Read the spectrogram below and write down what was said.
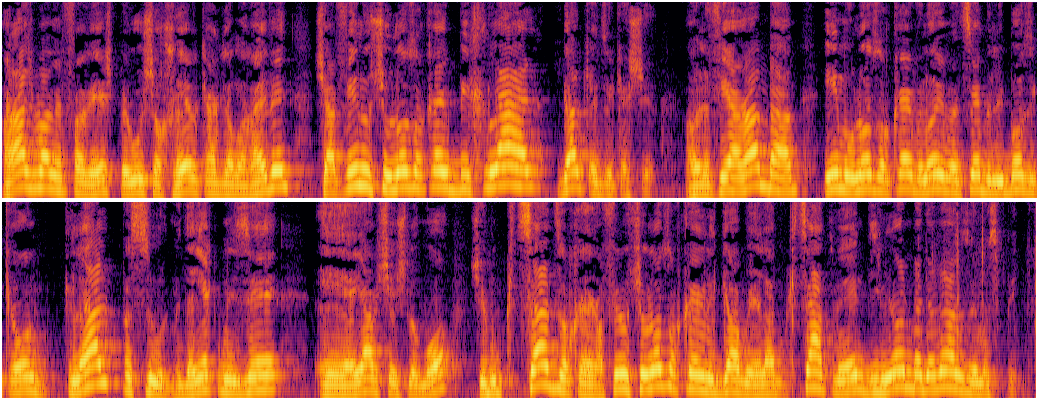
הרשב"א מפרש פירוש אחר, כך גם הרייבד, שאפילו שהוא לא זוכר בכלל, גם כן זה קשה. אבל לפי הרמב"ם, אם הוא לא זוכר ולא יימצא בליבו זיכרון כלל, פסול. מדייק מזה אה, הים של שלמה, שאם הוא קצת זוכר, אפילו שהוא לא זוכר לגמרי, אלא קצת ואין דמיון בדבר, זה מספיק.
